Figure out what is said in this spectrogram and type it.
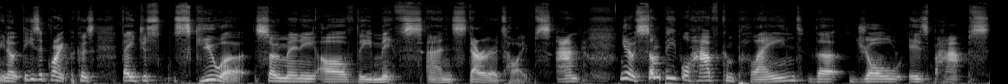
you know, these are great because they just skewer so many of the myths and stereotypes. And, you know, some people have complained that Joel is perhaps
